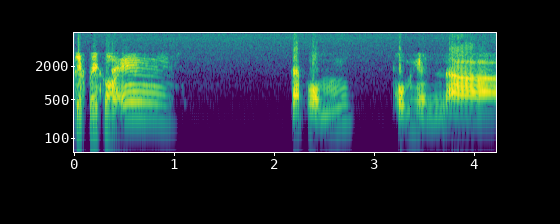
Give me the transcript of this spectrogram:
เก็บไว้ก่อนแต่เอ๊ะแต่ผมผมเห็นเอ่อ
